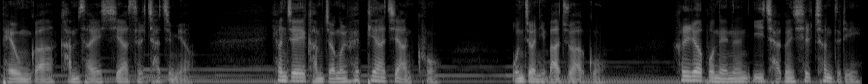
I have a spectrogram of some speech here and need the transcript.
배움과 감사의 씨앗을 찾으며 현재의 감정을 회피하지 않고 온전히 마주하고 흘려보내는 이 작은 실천들이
